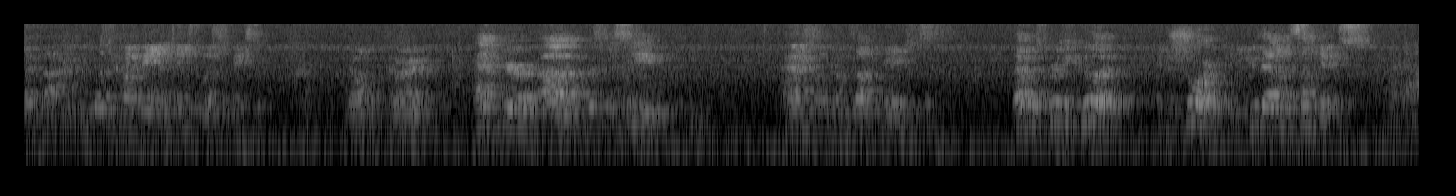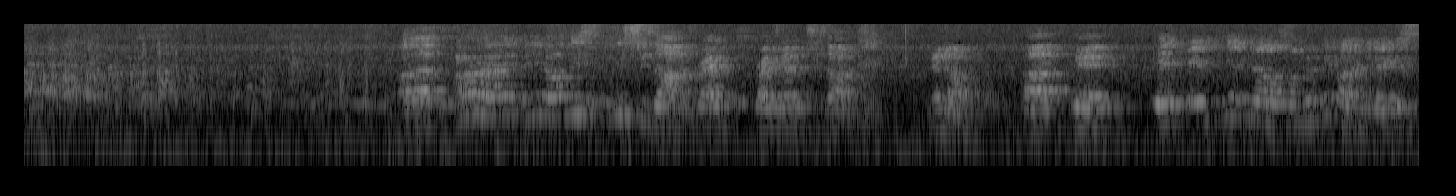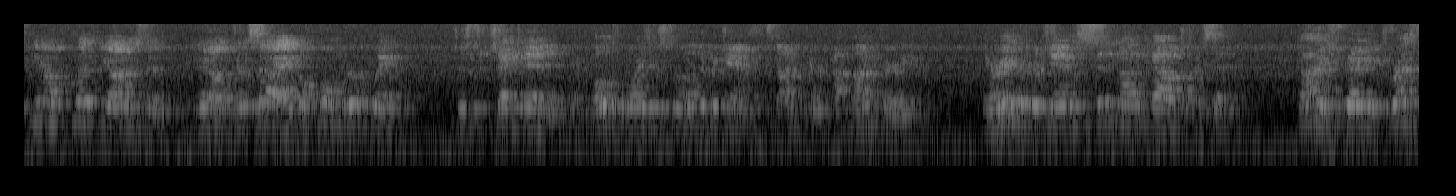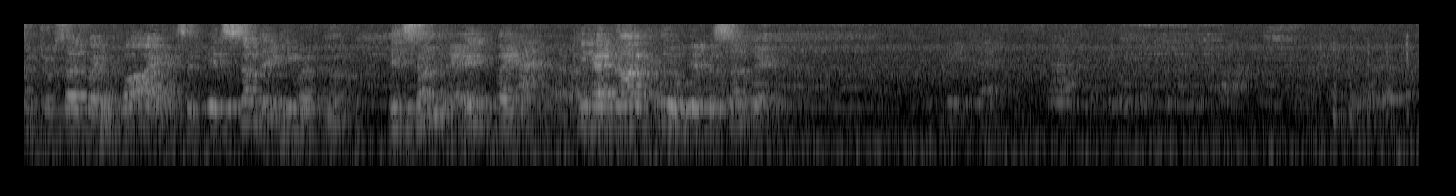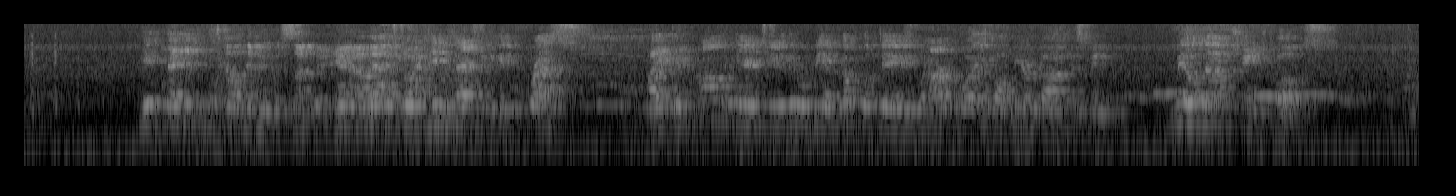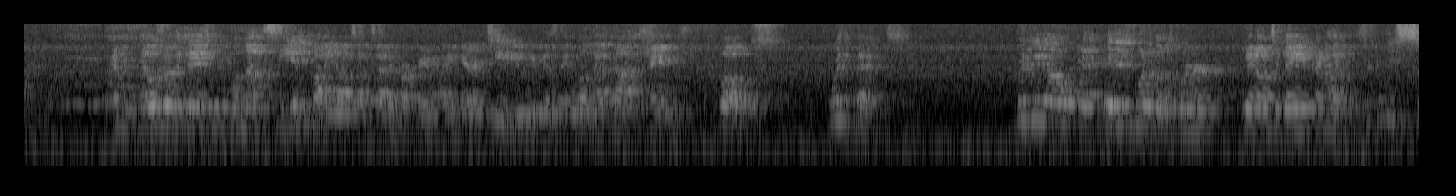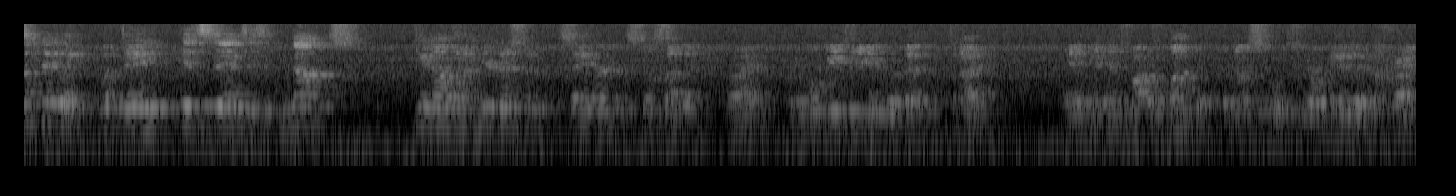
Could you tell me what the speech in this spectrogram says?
He wasn't quite paying attention, was she, Mason? No? All right. After uh, Christmas Eve, Ashley comes up to me and she says, That was really good and short. Can you do that on Sundays? Uh, all right, you know, at least, at least she's honest, right? Right, Janet? She's honest. You know. Uh, and, and, and, you know, so I'm going to pick on her today because, you know, let's be honest, uh, you know, Josiah, I go home real quick just to check in, and, and both boys are still in their pajamas. It's 9.30, not 9.30. They're in their pajamas, sitting on the couch, and I said, guys, you got to get dressed. And Josiah's like, why? I said, it's Sunday. And he went, it's Sunday? Like, he had not a clue it was Sunday. He, that didn't tell him it was Sunday. You know, that just told him he was actually getting dressed. I can probably guarantee you there will be a couple of days when our boys, while we are gone this week, will not change clothes. And those are the days we will not see anybody else outside of our family, I guarantee you, because they will have not changed clothes with that. But you know, it, it is one of those where, you know, today you're kind of like, is it really Sunday? Like, what day is it? Is it not? You know, and I'm here just to say, it's still Sunday, all right? And it will be to you, but tonight. And, and then tomorrow's Monday, but no school, so you're okay there, right?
